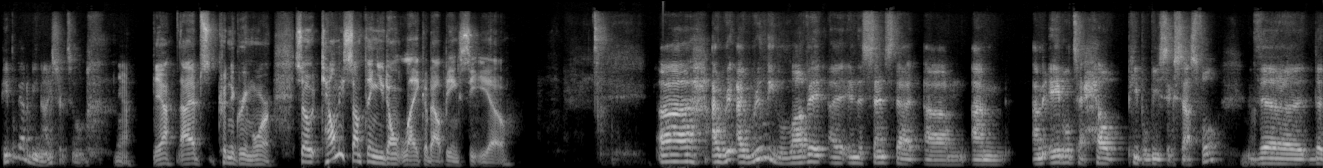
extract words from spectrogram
people got to be nicer to them yeah. Yeah i couldn't agree more. So tell me something you don't like about being ceo uh, I, re- I really love it uh, in the sense that um, I'm I'm able to help people be successful. The the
